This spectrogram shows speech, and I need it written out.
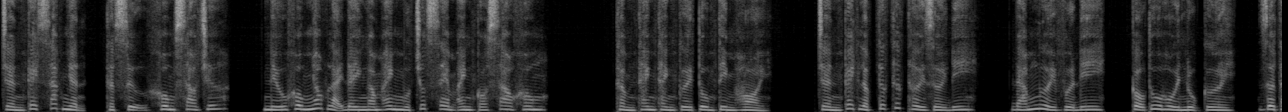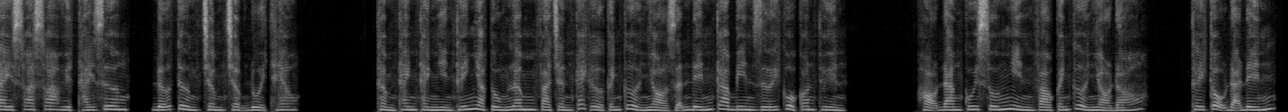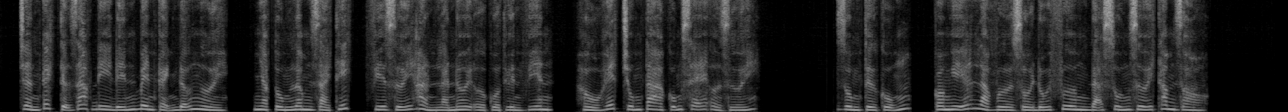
Trần Cách xác nhận, thật sự không sao chứ, nếu không nhóc lại đây ngắm anh một chút xem anh có sao không. Thẩm Thanh Thành cười tùm tìm hỏi. Trần Cách lập tức thức thời rời đi. Đám người vừa đi, cậu thu hồi nụ cười, giơ tay xoa xoa huyệt thái dương, đỡ tường chậm chậm đuổi theo. Thẩm Thanh Thành nhìn thấy Nhạc Tùng Lâm và Trần Cách ở cánh cửa nhỏ dẫn đến cabin dưới của con thuyền. Họ đang cúi xuống nhìn vào cánh cửa nhỏ đó. Thấy cậu đã đến, Trần Cách tự giác đi đến bên cạnh đỡ người. Nhạc Tùng Lâm giải thích, phía dưới hẳn là nơi ở của thuyền viên, hầu hết chúng ta cũng sẽ ở dưới. Dùng từ cũng, có nghĩa là vừa rồi đối phương đã xuống dưới thăm dò.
